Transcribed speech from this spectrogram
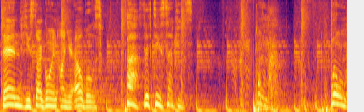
Then you start going on your elbows. Bah, 15 seconds. Boom, boom.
